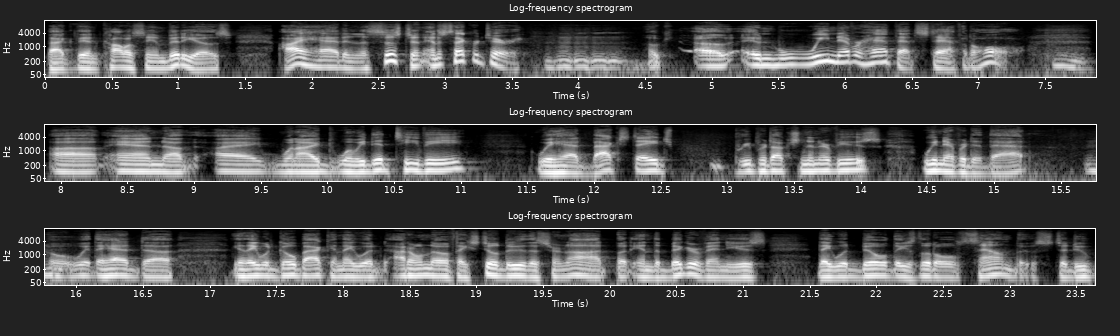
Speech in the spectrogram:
back then, Coliseum Videos. I had an assistant and a secretary. okay. Uh, and we never had that staff at all. Uh, and uh, I when I when we did TV, we had backstage pre-production interviews. We never did that. So we- They had, uh, you know, they would go back and they would. I don't know if they still do this or not, but in the bigger venues, they would build these little sound booths to do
